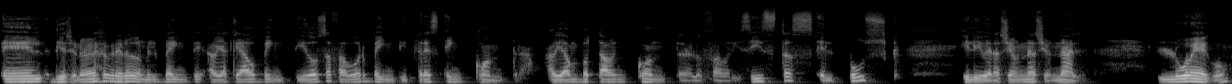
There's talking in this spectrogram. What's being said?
el 19 de febrero de 2020 había quedado 22 a favor, 23 en contra. Habían votado en contra los favoricistas, el PUSC y Liberación Nacional. Luego,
